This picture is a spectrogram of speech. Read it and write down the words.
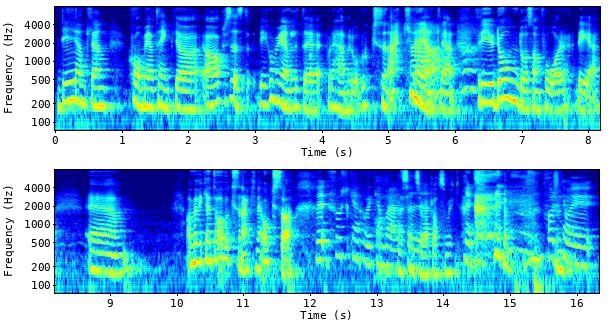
det är egentligen kommer jag tänka, ja precis, det kommer ju igen lite på det här med då vuxenakne Ja. egentligen. För det är ju de då som får det. Ehm, ja men vi kan ta vuxenakne också. Men först kanske vi kan bara Jag känner att säga... jag har så mycket. Först kan vi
